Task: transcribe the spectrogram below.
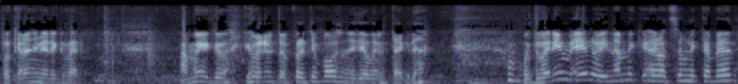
По крайней мере, говорят. А мы говорим то противоположное, делаем так, да? Утворим элу и нам роцим кабель.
